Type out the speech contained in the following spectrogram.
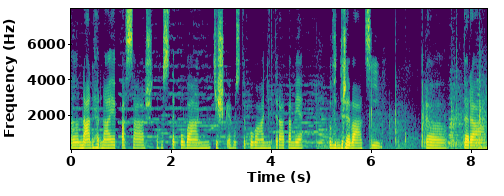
eh, nádherná je pasáž toho stepování, těžkého stepování, která tam je v dřevácích, která,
